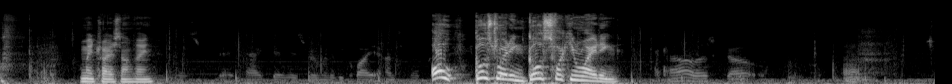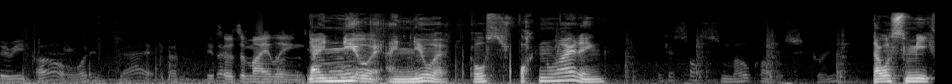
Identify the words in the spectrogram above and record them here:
man, Let me try something. this active, this room to be quiet, hunting. Oh, ghost writing. Ghost fucking writing. Oh, let's go. Should we? Oh, what is that? Did So I, it's a myling. I knew it. I knew it. Ghost fucking riding. I just saw smoke on the screen. That was me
